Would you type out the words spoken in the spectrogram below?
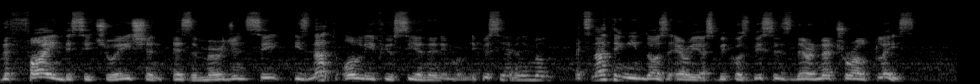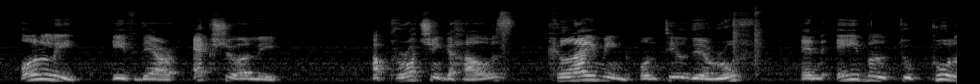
define the situation as emergency is not only if you see an animal. If you see an animal, it's nothing in those areas because this is their natural place. Only if they are actually approaching a house, climbing until the roof, and able to pull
